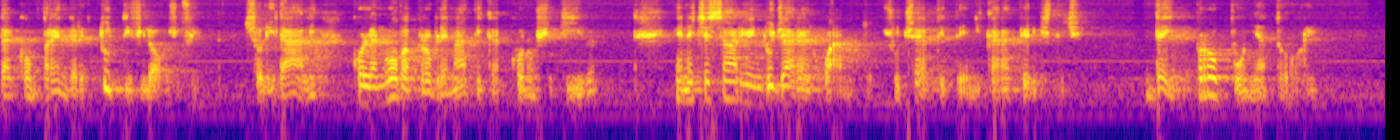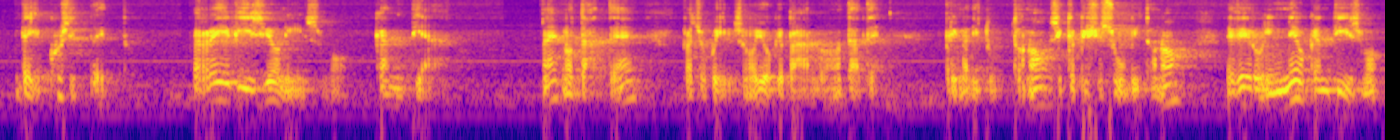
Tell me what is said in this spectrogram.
dal comprendere tutti i filosofi, solidali con la nuova problematica conoscitiva, è necessario indugiare alquanto su certi temi caratteristici dei propugnatori del cosiddetto revisionismo kantiano. Eh? Notate, eh? faccio qui, sono io che parlo, notate prima di tutto, no? si capisce subito, no? È vero, il neocantismo,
